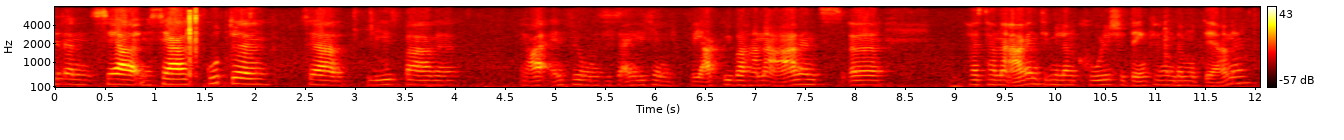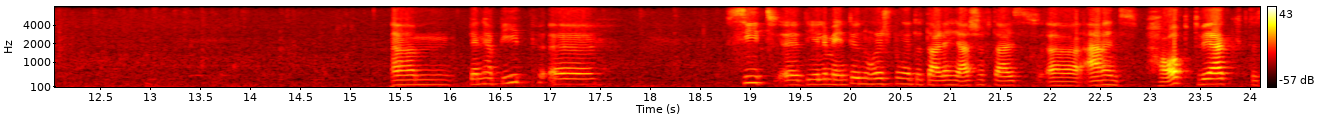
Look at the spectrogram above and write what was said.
hat eine sehr, eine sehr gute, sehr lesbare ja, Einführung. Es ist eigentlich ein Werk über Hannah Arendt, äh, heißt Hannah Arendt, die melancholische Denkerin der Moderne. Ähm, ben Habib äh, sieht äh, die Elemente und Ursprünge totaler Herrschaft als äh, Arendts Hauptwerk, das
